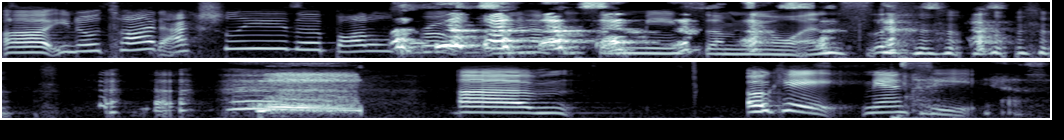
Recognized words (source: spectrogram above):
uh, you know, Todd, actually, the bottle's broke. You're gonna have to send me some new ones. um, okay, Nancy. Yes.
